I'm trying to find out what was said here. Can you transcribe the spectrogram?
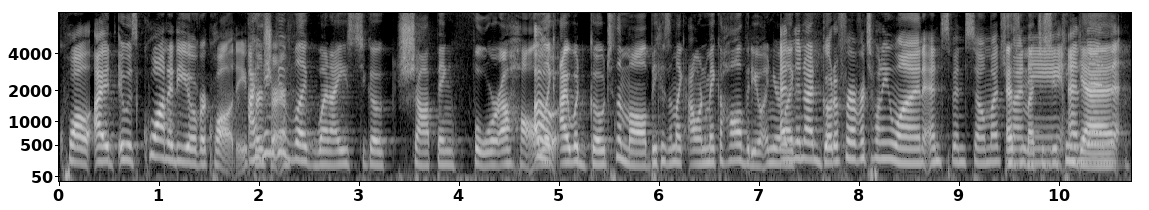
qual I it was quantity over quality for I think sure. of like when I used to go shopping for a haul. Oh. Like I would go to the mall because I'm like I want to make a haul video, and you're and like, then I'd go to Forever 21 and spend so much As money much as you can and get. Then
